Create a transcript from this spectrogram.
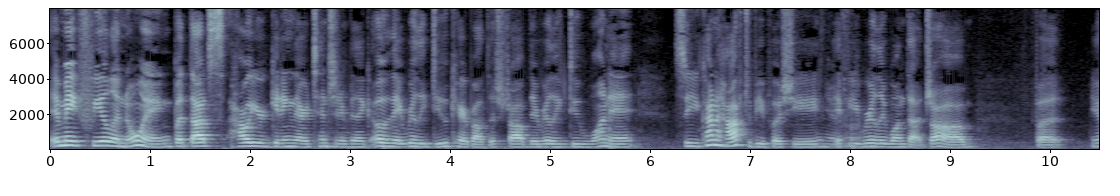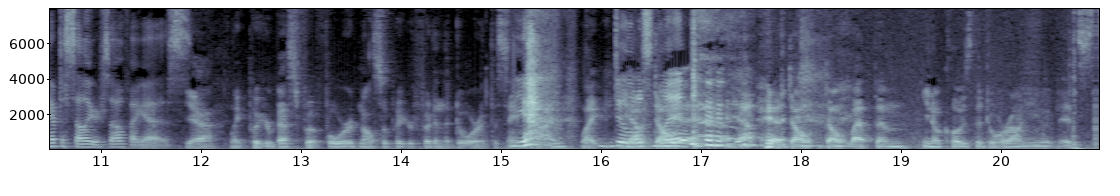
it may feel annoying, but that's how you're getting their attention and be like, oh, they really do care about this job. They really do want it. So you kind of have to be pushy yeah. if you really want that job. But you have to sell yourself, I guess. Yeah, like put your best foot forward and also put your foot in the door at the same yeah. time. Like do a little split. Don't, yeah. yeah, don't don't let them you know close the door on you. It's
